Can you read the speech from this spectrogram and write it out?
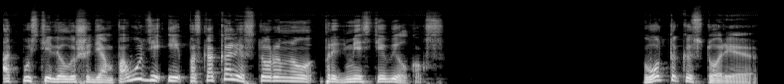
отпустили лошадям поводья и поскакали в сторону предместья Вилкокс. «Вот так история,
